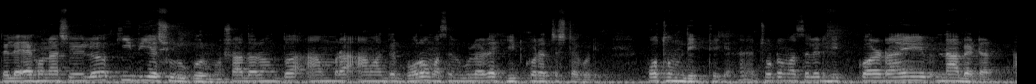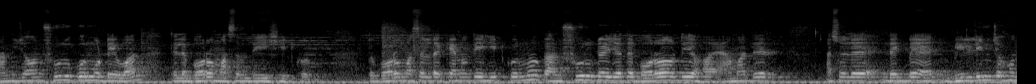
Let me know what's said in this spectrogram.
তাহলে এখন আসে হলো কি দিয়ে শুরু করব? সাধারণত আমরা আমাদের বড় মাসেলগুলোরে হিট করার চেষ্টা করি। প্রথম দিক থেকে হ্যাঁ? ছোটো মাসেলের হিট করাটাই না বেটার আমি যখন শুরু করব ডে ওয়ান তাহলে বড় মাসেল দিয়ে হিট করব। তো বড় মাসেলটা কেন দিয়ে হিট করব? কারণ শুরুটাই যাতে বড় দিয়ে হয়, আমাদের আসলে দেখবেন বিল্ডিং যখন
